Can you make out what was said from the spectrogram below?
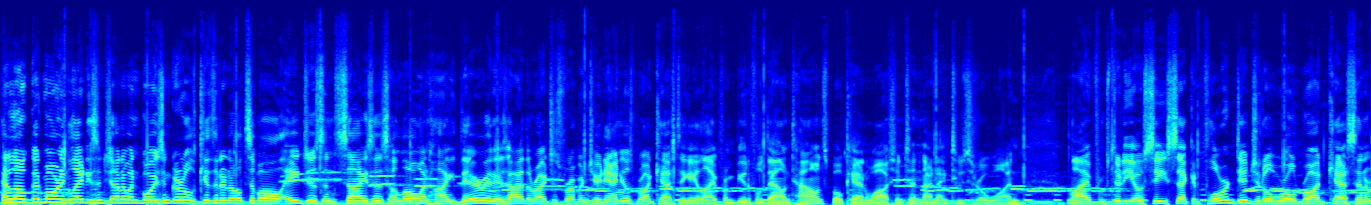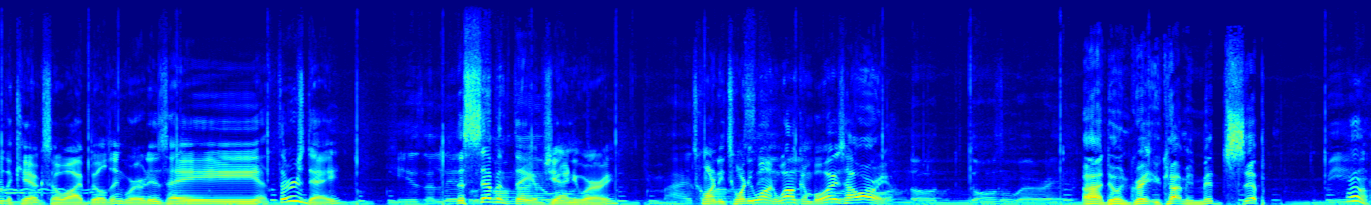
Hello, good morning, ladies and gentlemen, boys and girls, kids and adults of all ages and sizes. Hello and hi there. It is I, the Righteous Reverend Jay Daniels, broadcasting a live from beautiful downtown Spokane, Washington, 99201. Live from Studio C, second floor, Digital World Broadcast Center, the KXOI building, where it is a Thursday, the seventh day of January, 2021. Welcome, boys. How are you? Ah, doing great. You caught me mid sip. Huh.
